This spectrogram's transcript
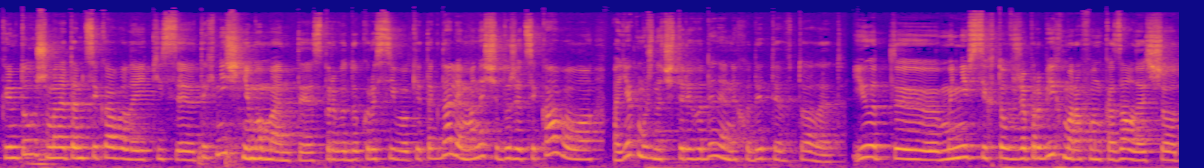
Крім того, що мене там цікавили якісь е, технічні моменти з приводу кросівок і так далі. Мене ще дуже цікавило, а як можна 4 години не ходити в туалет? І от е, мені всі, хто вже пробіг марафон, казали, що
